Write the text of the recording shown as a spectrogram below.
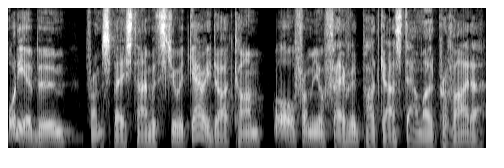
Audio Boom, from spacetimewithstuartgary.com, or from your favorite podcast download provider.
